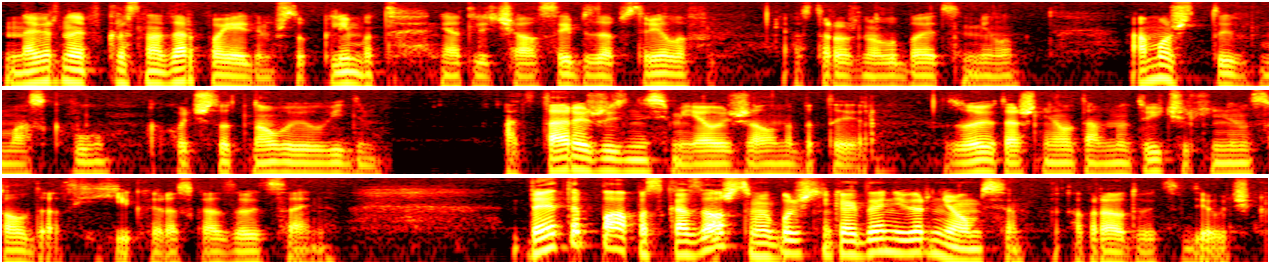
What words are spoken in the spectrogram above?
Наверное, в Краснодар поедем, чтобы климат не отличался и без обстрелов. Осторожно улыбается Мила. А может, ты в Москву, хоть что-то новое увидим. От старой жизни семья уезжала на БТР. Зою тошнило там внутри чуть ли не на солдат, хихикая рассказывает Саня. «Да это папа сказал, что мы больше никогда не вернемся», — оправдывается девочка.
